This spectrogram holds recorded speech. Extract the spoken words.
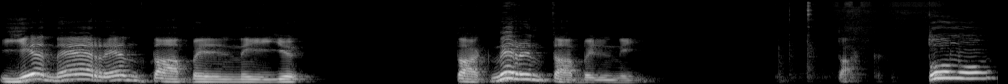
є нерентабельний. Так, нерентабельний. Так. Тому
